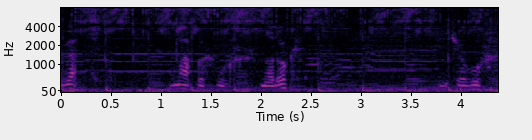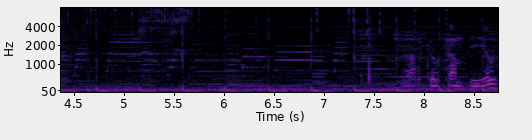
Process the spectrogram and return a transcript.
băgat în apă cu noroc, deci în ciobul, dar călcam pe el.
